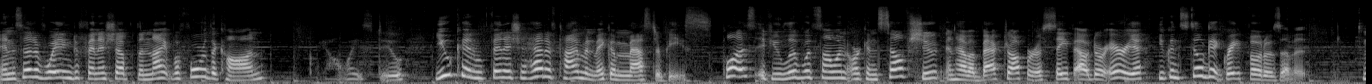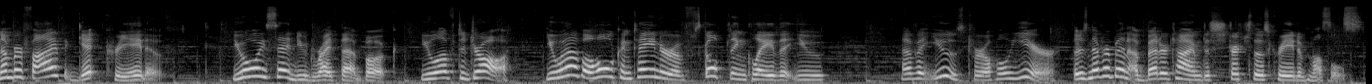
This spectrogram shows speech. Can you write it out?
And instead of waiting to finish up the night before the con, we always do, you can finish ahead of time and make a masterpiece. Plus, if you live with someone or can self-shoot and have a backdrop or a safe outdoor area, you can still get great photos of it. Number five, get creative. You always said you'd write that book. You love to draw. You have a whole container of sculpting clay that you haven't used for a whole year. There's never been a better time to stretch those creative muscles.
